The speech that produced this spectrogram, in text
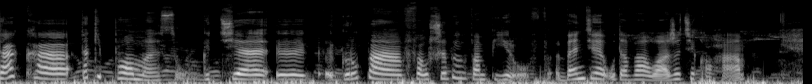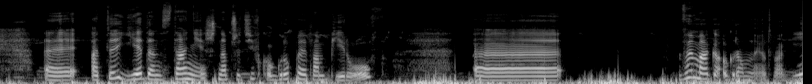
taka, taki pomysł, gdzie y, grupa fałszywych wampirów będzie udawała, że cię kocha, e, a ty jeden staniesz naprzeciwko grupy wampirów, e, wymaga ogromnej odwagi,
